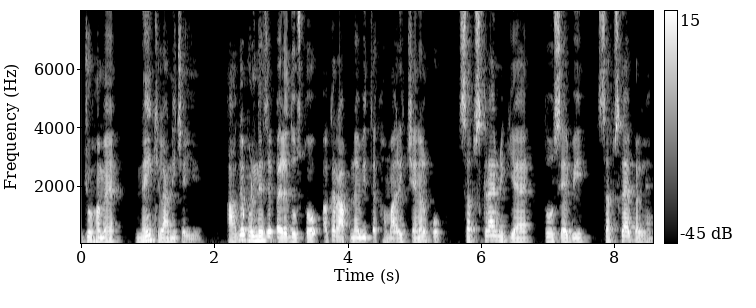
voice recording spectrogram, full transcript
जो हमें नहीं खिलानी चाहिए। आगे बढ़ने से पहले दोस्तों, अगर आपने अभी तक हमारे चैनल को सब्सक्राइब नहीं किया है तो उसे अभी सब्सक्राइब कर लें।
